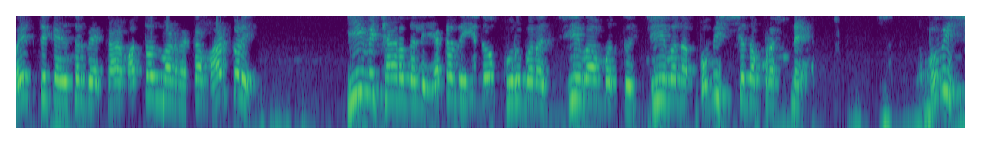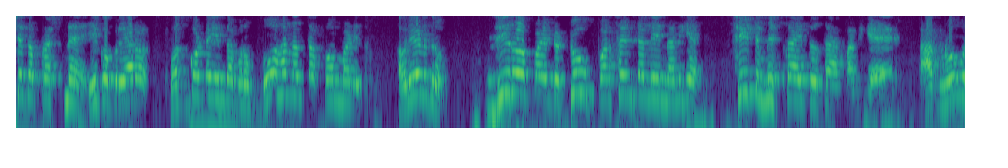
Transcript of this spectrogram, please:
ವೈಯಕ್ತಿಕ ಹೆಸರು ಬೇಕಾ? ಮತ್ತೊಂದು ಮಾಡ್ಬೇಕಾ? ಮಾಡ್ಕೊಳ್ಳಿ. ಈ ವಿಚಾರದಲ್ಲಿ ಯಾಕಂದ್ರೆ ಇದು ಕುರುಬರ ಜೀವ ಮತ್ತು ಜೀವನ ಭವಿಷ್ಯದ ಪ್ರಶ್ನೆ. ಭವಿಷ್ಯದ ಪ್ರಶ್ನೆ. ಈಗೊಬ್ರು ಯಾರೋ ಹೊಸಕೋಟೆಯಿಂದ ಒಬ್ರು ಮೋಹನ್ ಅಂತ ಫೋನ್ ಮಾಡಿದ್ರು. ಅವ್ರು ಹೇಳಿದ್ರು, ಜೀರೋ ಪಾಯಿಂಟ್ ಟೂ ಪರ್ಸೆಂಟ್ ಅಲ್ಲಿ ನನಗೆ ಸೀಟ್ ಮಿಸ್ ಆಯ್ತು ಸರ್ ನನಗೆ. ಆ ನೋವು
